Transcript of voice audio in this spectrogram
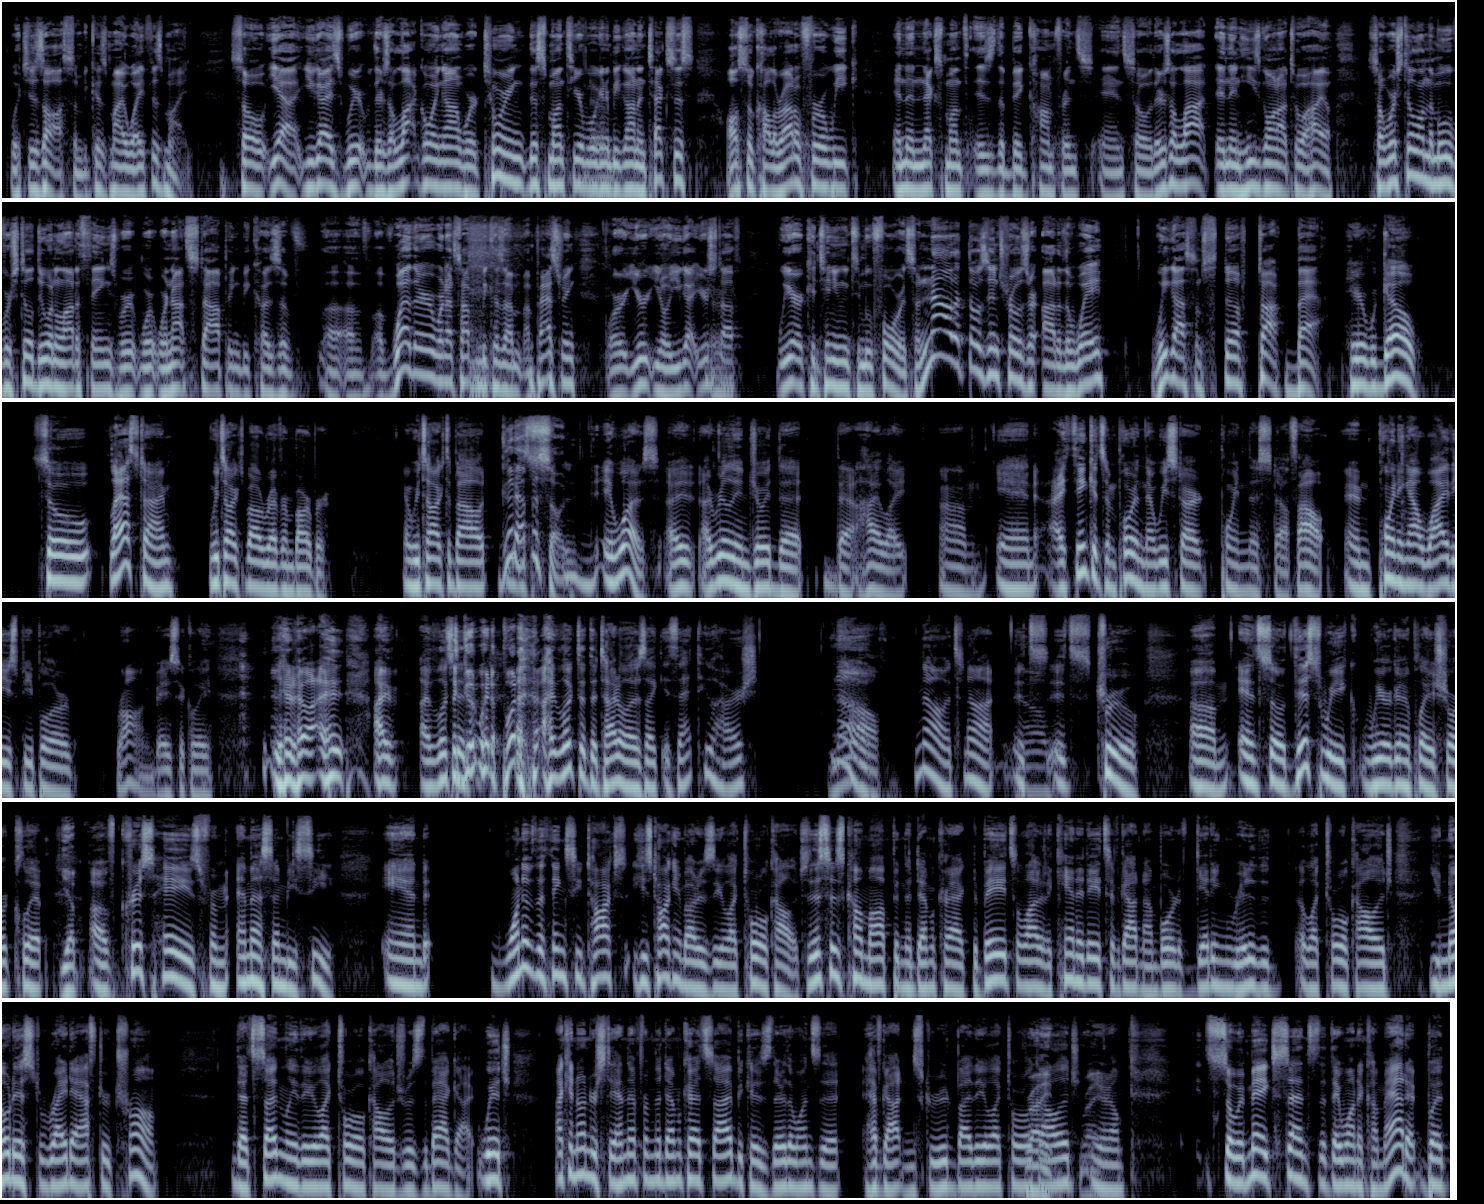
which is awesome because my wife is mine. So yeah, you guys, we're there's a lot going on. We're touring this month here. We're going to be gone in Texas, also Colorado for a week, and then next month is the big conference. And so there's a lot. And then he's going out to Ohio. So we're still on the move. We're still doing a lot of things. We're we're, we're not stopping because of uh, of of weather. We're not stopping because I'm, I'm pastoring or you're you know you got your stuff. We are continuing to move forward. So now that those intros are out of the way, we got some stuff to talk about. Here we go. So last time we talked about Reverend Barber, and we talked about Good episode. It was. I I really enjoyed that that highlight. Um, and I think it's important that we start pointing this stuff out and pointing out why these people are wrong. Basically, you know, I I I looked It's a at good way to put it. I looked at the title. I was like, is that too harsh? No. no, it's not. It's No. it's true. Um, and so this week we're going to play a short clip Yep. of Chris Hayes from MSNBC, and one of the things he talks he's talking about is the electoral college. This has come up in the Democratic debates. A lot of the candidates have gotten on board of getting rid of the electoral college. You noticed right after Trump that suddenly the electoral college was the bad guy, which I can understand that from the Democrat side because they're the ones that have gotten screwed by the electoral Right, college, right. you know. So it makes sense that they want to come at it, but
